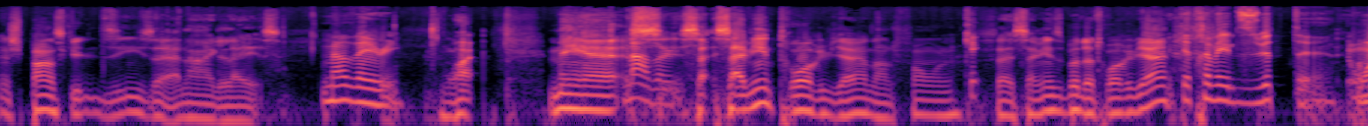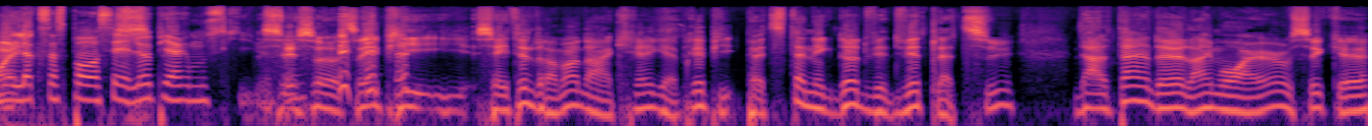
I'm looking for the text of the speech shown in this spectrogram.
Je pense qu'ils le disent à l'anglaise. Malvery. Ouais. Mais euh, ça, ça vient de Trois-Rivières, dans le fond. OK. Ça, ça vient du bout de Trois-Rivières. 98, euh, Ouais. là que ça se passait, là, Pierre Mouski. C'est ça, tu sais. Puis ça a été le drummer dans Craig après. Puis petite anecdote vite vite là-dessus. Dans le temps de LimeWire, c'est que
